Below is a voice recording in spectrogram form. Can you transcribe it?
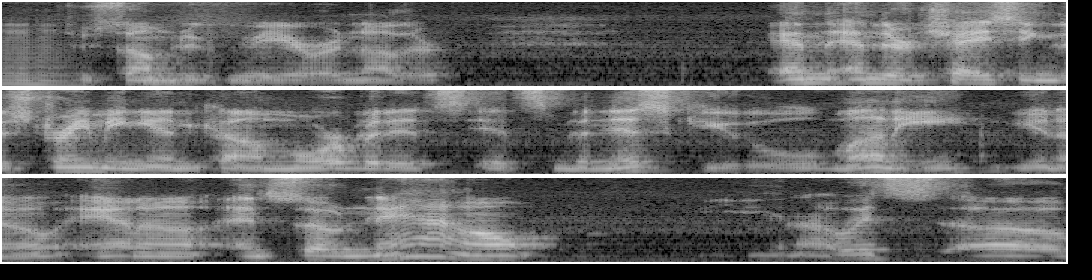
mm-hmm. to some degree or another. And, and they're chasing the streaming income more, but it's it's minuscule money, you know, and uh, and so now, you know, it's uh,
